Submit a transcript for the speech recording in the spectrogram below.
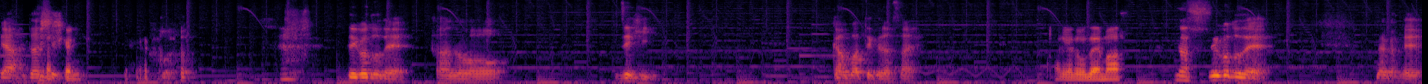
いや、出して確かに。ということで、あのぜひ頑張ってください。ありがとうございますということで、なんかね、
